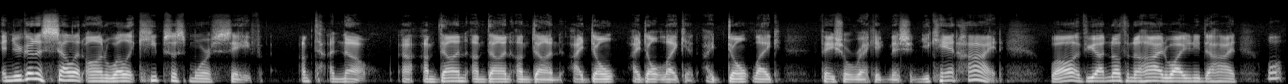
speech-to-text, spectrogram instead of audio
and you're going to sell it on well it keeps us more safe i'm t- no uh, I'm done. I'm done. I'm done. I don't. I don't like it. I don't like facial recognition. You can't hide. Well, if you got nothing to hide, why you need to hide? Well,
